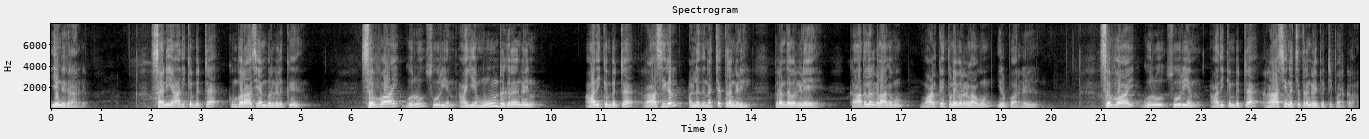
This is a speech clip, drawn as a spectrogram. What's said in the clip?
இயங்குகிறார்கள். சனி ஆதிக்கம் பெற்ற கும்பராசி அன்பர்களுக்கு செவ்வாய் குரு சூரியன் ஆகிய மூன்று கிரகங்களின் ஆதிக்கம் பெற்ற ராசிகள் அல்லது நட்சத்திரங்களில் பிறந்தவர்களே காதலர்களாகவும் வாழ்க்கை துணைவர்களாகவும் இருப்பார்கள். செவ்வாய் குரு சூரியன் ஆதிக்கம் பெற்ற ராசி நட்சத்திரங்களை பற்றி பார்க்கலாம்.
